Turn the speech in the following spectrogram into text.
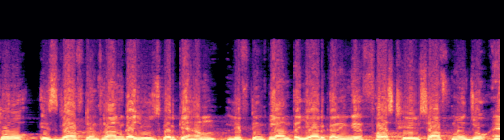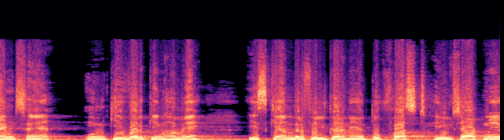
तो इस ड्राफ्टिंग प्लान का यूज़ करके हम लिफ्टिंग प्लान तैयार करेंगे। फ़र्स्ट हील शाफ्ट में जो एंड्स हैं, उनकी वर्किंग हमें इसके अंदर फिल करनी है। तो फ़र्स्ट हील शाफ्ट में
